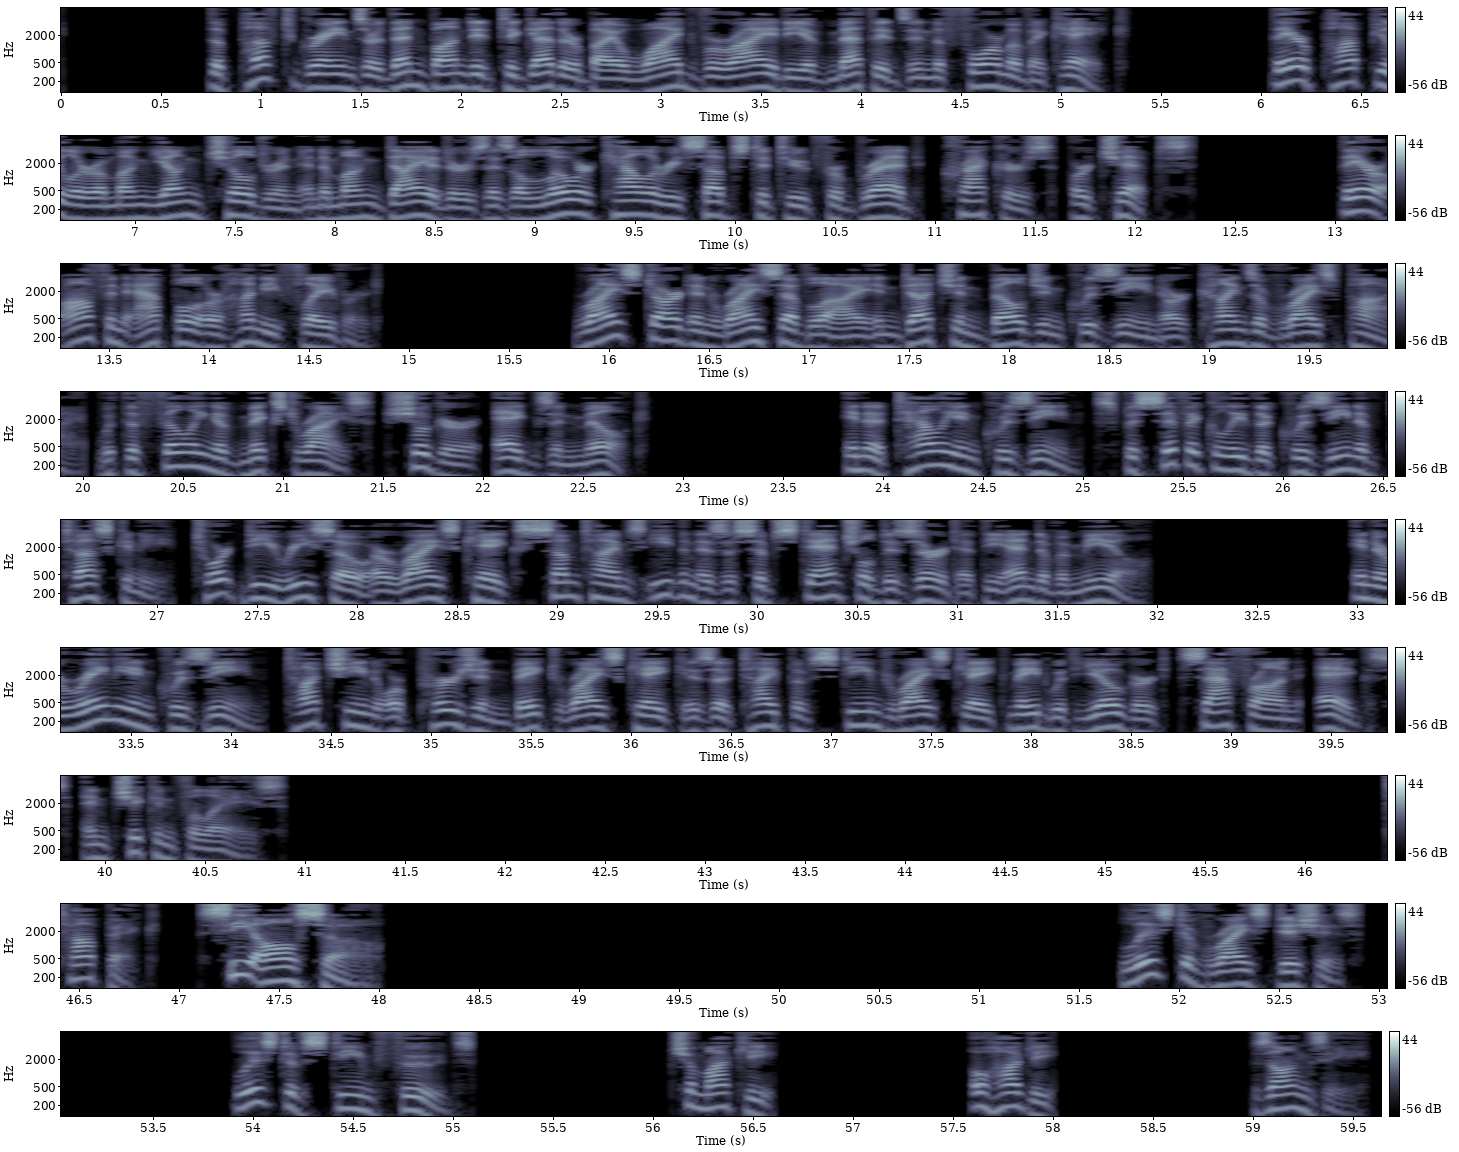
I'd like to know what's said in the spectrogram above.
The puffed grains are then bonded together by a wide variety of methods in the form of a cake. They are popular among young children and among dieters as a lower-calorie substitute for bread, crackers, or chips. They are often apple or honey flavored. Rijstaart and rijstevlaai in Dutch and Belgian cuisine are kinds of rice pie, with the filling of mixed rice, sugar, eggs and milk. In Italian cuisine, specifically the cuisine of Tuscany, torte di riso are rice cakes sometimes eaten as a substantial dessert at the end of a meal. In Iranian cuisine, tachin or Persian baked rice cake is a type of steamed rice cake made with yogurt, saffron, eggs, and chicken fillets. See also. List of rice dishes. List of steamed foods. Chamaki. Ohagi. Zongzi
